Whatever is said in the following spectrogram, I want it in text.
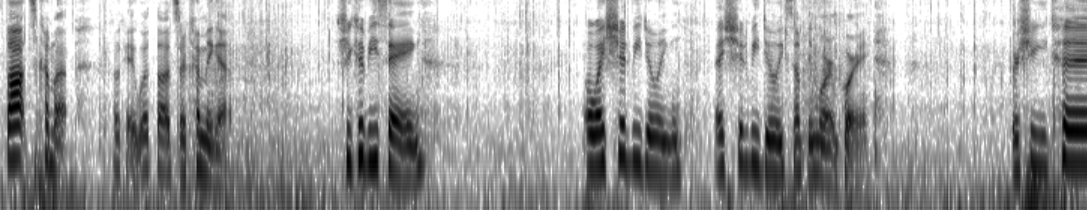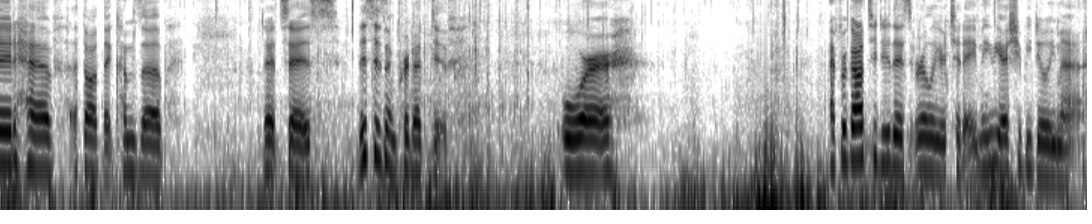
thoughts come up. Okay, what thoughts are coming up? She could be saying, "Oh, I should be doing I should be doing something more important." Or she could have a thought that comes up that says, this isn't productive. Or I forgot to do this earlier today. Maybe I should be doing that.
